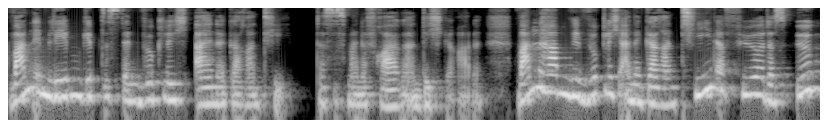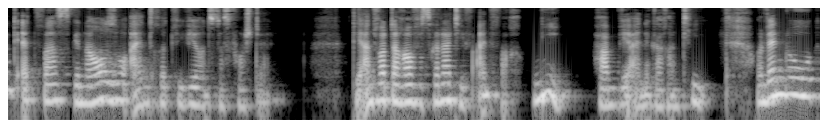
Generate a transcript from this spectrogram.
Wann im Leben gibt es denn wirklich eine Garantie? Das ist meine Frage an dich gerade. Wann haben wir wirklich eine Garantie dafür, dass irgendetwas genauso eintritt, wie wir uns das vorstellen? Die Antwort darauf ist relativ einfach. Nie haben wir eine Garantie. Und wenn du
